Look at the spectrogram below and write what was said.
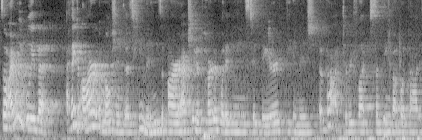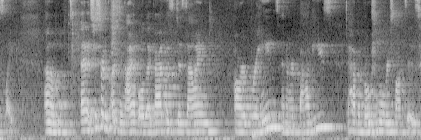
So I really believe that I think our emotions as humans are actually a part of what it means to bear the image of God, to reflect something about what God is like. Um, and it's just sort of undeniable that God has designed our brains and our bodies to have emotional responses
